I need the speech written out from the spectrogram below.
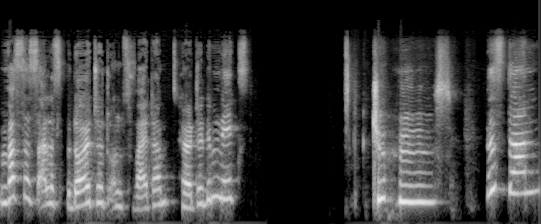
und was das alles bedeutet und so weiter, hört ihr demnächst. Tschüss. Bis dann.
